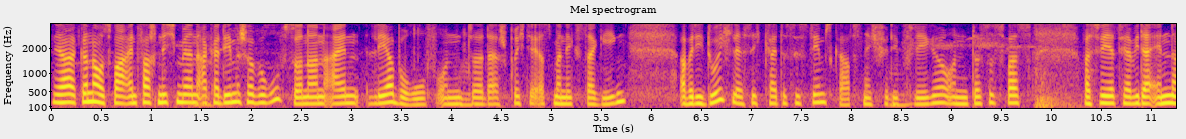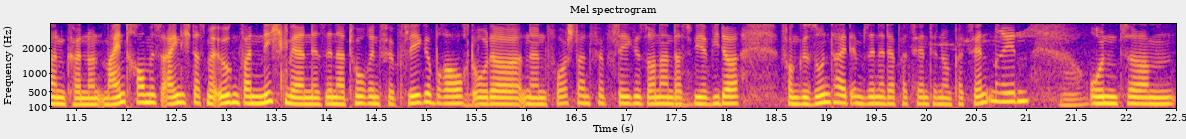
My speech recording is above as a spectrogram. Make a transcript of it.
Ja, genau. Es war einfach nicht mehr ein akademischer Beruf, sondern ein Lehrberuf. Und mhm. äh, da spricht ja erstmal nichts dagegen. Aber die Durchlässigkeit des Systems gab es nicht für die mhm. Pflege. Und das ist was, was wir jetzt ja wieder ändern können können. Und mein Traum ist eigentlich, dass man irgendwann nicht mehr eine Senatorin für Pflege braucht oder einen Vorstand für Pflege, sondern dass wir wieder von Gesundheit im Sinne der Patientinnen und Patienten reden. Ja. Und ähm,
